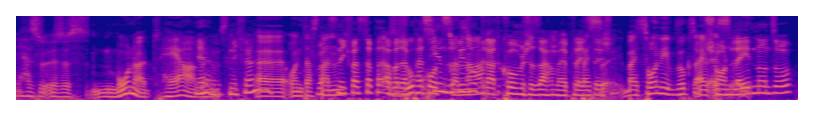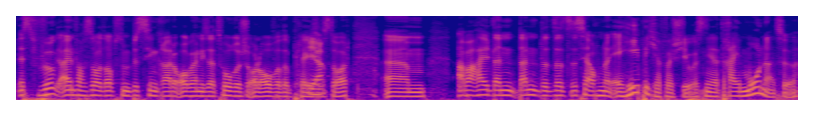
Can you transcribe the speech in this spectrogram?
Ja, es ist ein Monat her. Ja, ist nicht lange. Äh, und das dann nicht, was da Aber so da passieren sowieso gerade komische Sachen bei PlayStation. Bei, bei Sony wirkt es einfach. Sean Layden und so. Es wirkt einfach so, als ob es ein bisschen gerade organisatorisch all over the place ja. ist dort. Ähm, aber halt dann, dann, das ist ja auch eine erhebliche Verschiebung. Es sind ja drei Monate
